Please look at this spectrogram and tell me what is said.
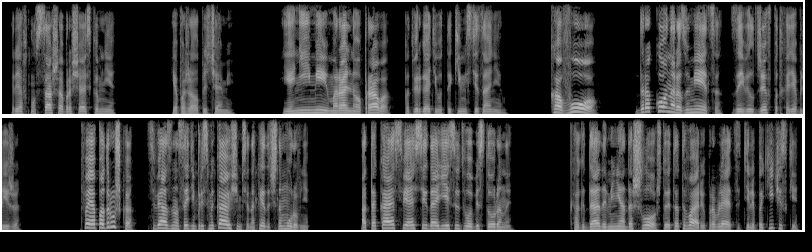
— рявкнул Саша, обращаясь ко мне. Я пожала плечами. «Я не имею морального права подвергать его таким истязаниям». «Кого?» «Дракона, разумеется», — заявил Джефф, подходя ближе. Твоя подружка связана с этим присмыкающимся на клеточном уровне. А такая связь всегда действует в обе стороны. Когда до меня дошло, что эта тварь управляется телепатически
